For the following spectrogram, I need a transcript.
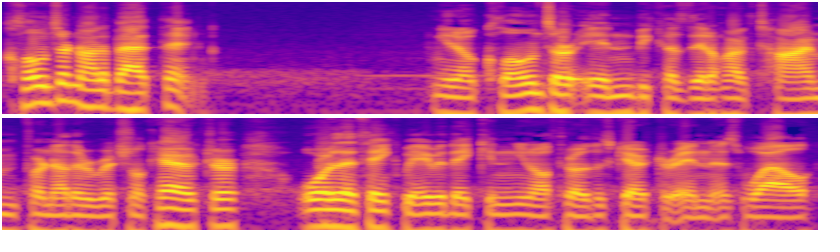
Clones are not a bad thing. You know, clones are in because they don't have time for another original character, or they think maybe they can, you know, throw this character in as well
